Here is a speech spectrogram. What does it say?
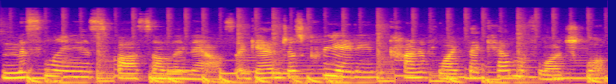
miscellaneous spots on the nails. Again just creating kind of like that camouflage look.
